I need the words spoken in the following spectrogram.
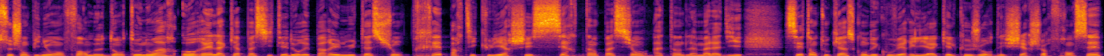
Ce champignon en forme d'entonnoir aurait la capacité de réparer une mutation très particulière chez certains patients atteints de la maladie. C'est en tout cas ce qu'ont découvert il y a quelques jours des chercheurs français.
